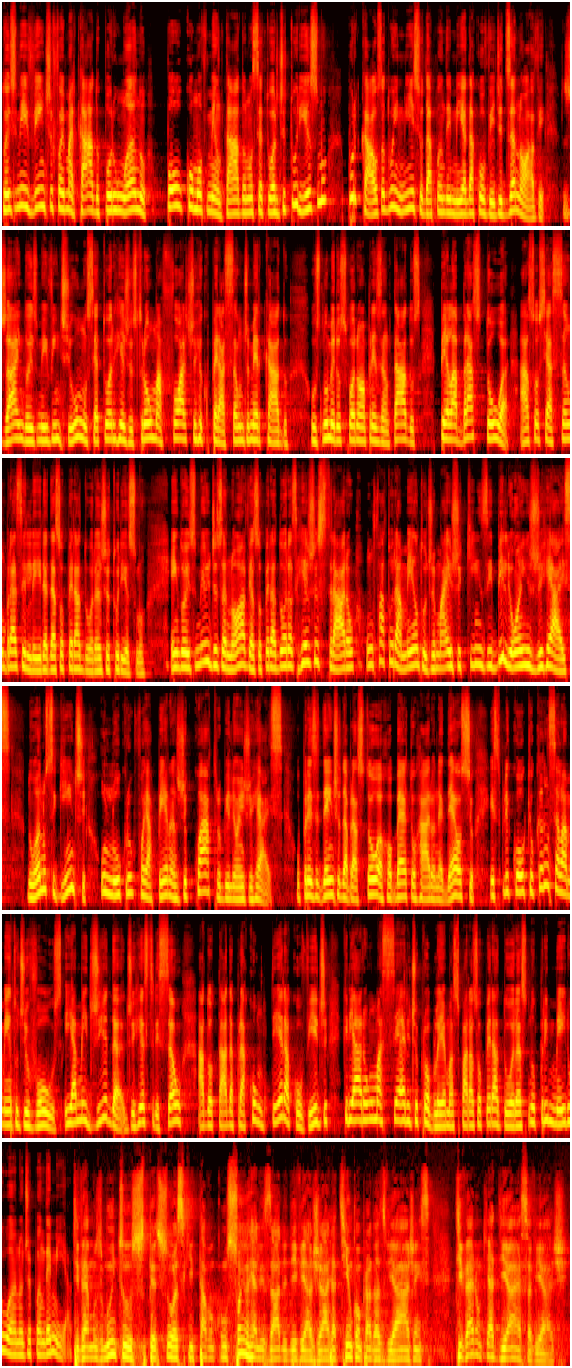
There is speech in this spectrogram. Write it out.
2020 foi marcado por um ano pouco movimentado no setor de turismo por causa do início da pandemia da Covid-19. Já em 2021, o setor registrou uma forte recuperação de mercado. Os números foram apresentados pela Brastoa, a Associação Brasileira das Operadoras de Turismo. Em 2019, as operadoras registraram um faturamento de mais de 15 bilhões de reais. No ano seguinte, o lucro foi apenas de 4 bilhões de reais. O presidente da Brastoa, Roberto Raro Nedélcio, explicou que o cancelamento de voos e a medida de restrição adotada para conter a Covid criaram uma série de problemas para as operadoras no primeiro ano de pandemia. Tivemos muitas pessoas que estavam com o sonho realizado de viajar, já tinham comprado as viagens, tiveram que adiar essa viagem.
